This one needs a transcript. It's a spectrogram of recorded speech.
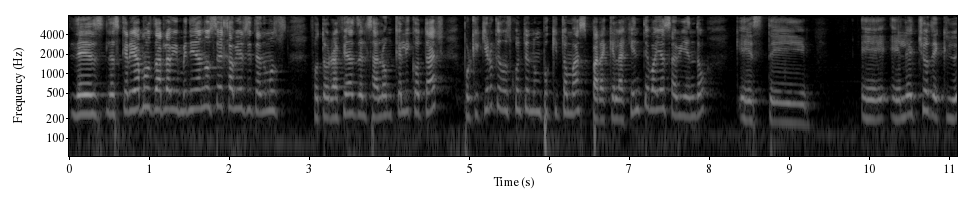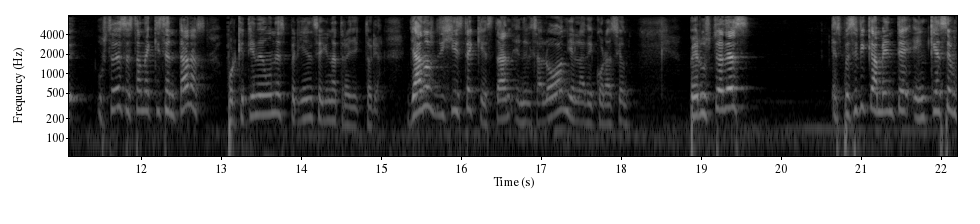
les, queríamos dar la bienvenida. No sé, Javier, si tenemos fotografías del salón Kelly Cottage, porque quiero que nos cuenten un poquito más para que la gente vaya sabiendo este eh, el hecho de que ustedes están aquí sentadas porque tienen una experiencia y una trayectoria. Ya nos dijiste que están en el salón y en la decoración, pero ustedes específicamente en qué se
